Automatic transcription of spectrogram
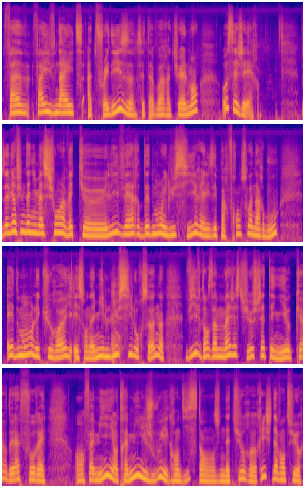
Five, Nights at Freddy's, c'est à voir actuellement au CGR. Vous avez un film d'animation avec euh, l'hiver d'Edmond et Lucie, réalisé par François Narbou. Edmond l'écureuil et son amie Lucie l'ourson vivent dans un majestueux châtaignier au cœur de la forêt. En famille et entre amis, ils jouent et grandissent dans une nature riche d'aventures.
